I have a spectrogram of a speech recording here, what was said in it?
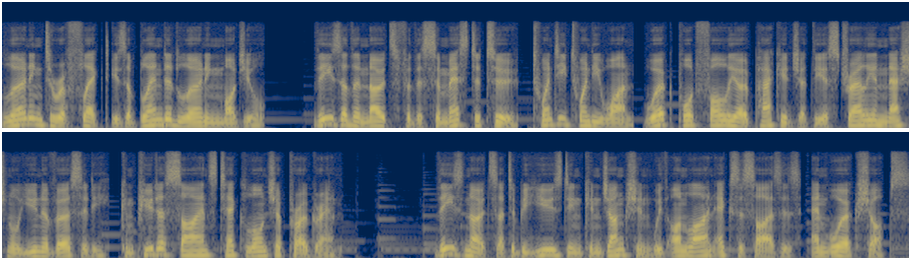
Learning to Reflect is a blended learning module. These are the notes for the Semester 2, 2021, Work Portfolio Package at the Australian National University, Computer Science Tech Launcher Program. These notes are to be used in conjunction with online exercises and workshops.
